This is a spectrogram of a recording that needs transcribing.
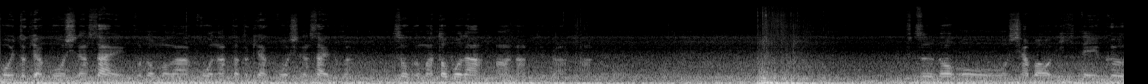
こういう時はこうしなさい子供がこうなった時はこうしなさいとかすごくまともな何ていうか普通のシャバを生きていく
